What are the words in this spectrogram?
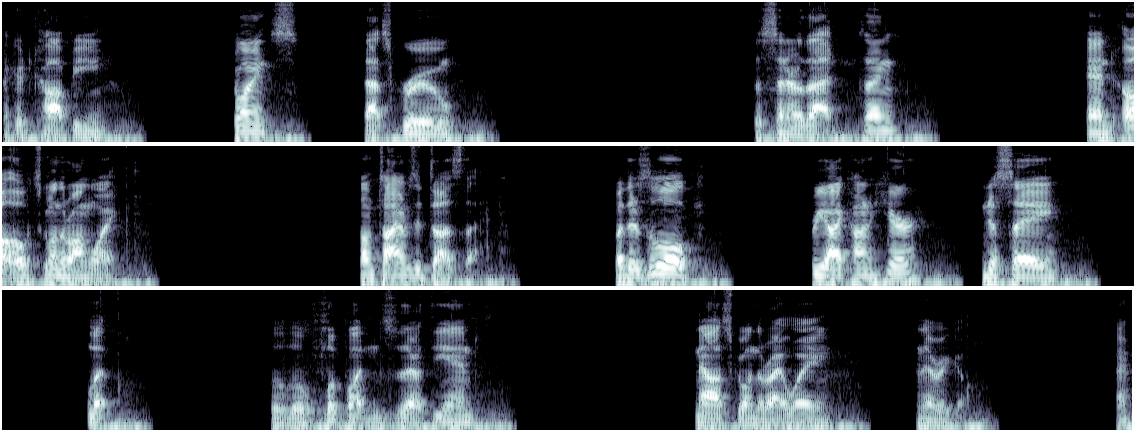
I could copy joints, that screw, the center of that thing, and uh oh, it's going the wrong way. Sometimes it does that. But there's a little free icon here, and just say flip. The little flip buttons there at the end. Now it's going the right way, and there we go. Okay.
